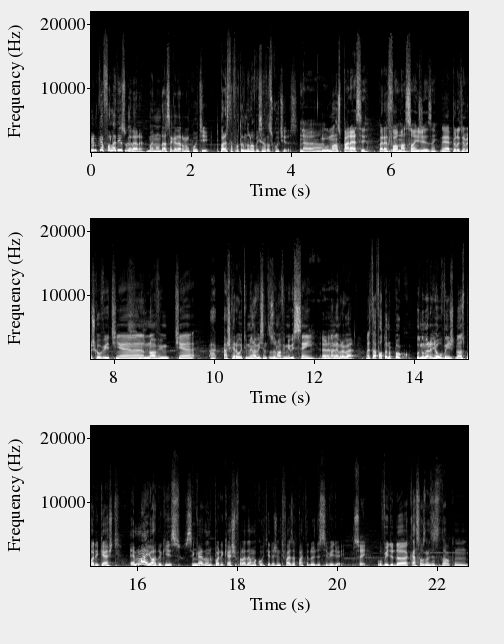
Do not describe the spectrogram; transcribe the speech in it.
A gente quer falar disso, galera. Mas não dá essa galera não curtir. Parece que tá faltando 900 curtidas. Ah. O nosso Parece? Parece. Informações dizem. É, pela última vez que eu vi, tinha 9. tinha. Acho que era 8.900 ou 9.100. Não Aham. lembro agora. Mas tá faltando pouco. O número de ouvintes do nosso podcast é maior do que isso. Se cada um do podcast for lá dar uma curtida, a gente faz a parte 2 desse vídeo aí. Aí. O vídeo da caça aos nazistas tava com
